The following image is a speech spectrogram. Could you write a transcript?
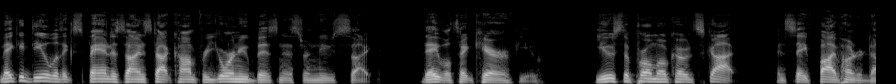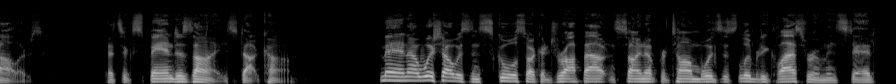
Make a deal with expanddesigns.com for your new business or news site. They will take care of you. Use the promo code SCOTT and save $500. That's expanddesigns.com. Man, I wish I was in school so I could drop out and sign up for Tom Woods' Liberty Classroom instead.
